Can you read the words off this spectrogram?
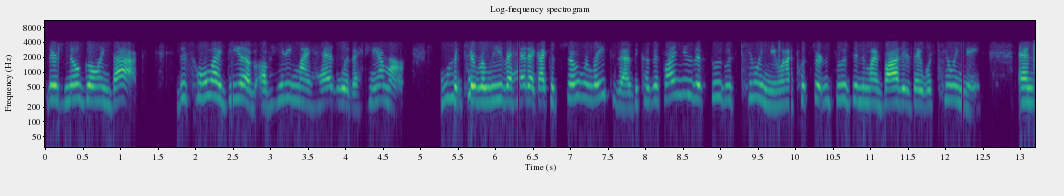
there's no going back. This whole idea of, of hitting my head with a hammer to relieve a headache, I could so relate to that because if I knew that food was killing me, when I put certain foods into my body, that they were killing me. And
